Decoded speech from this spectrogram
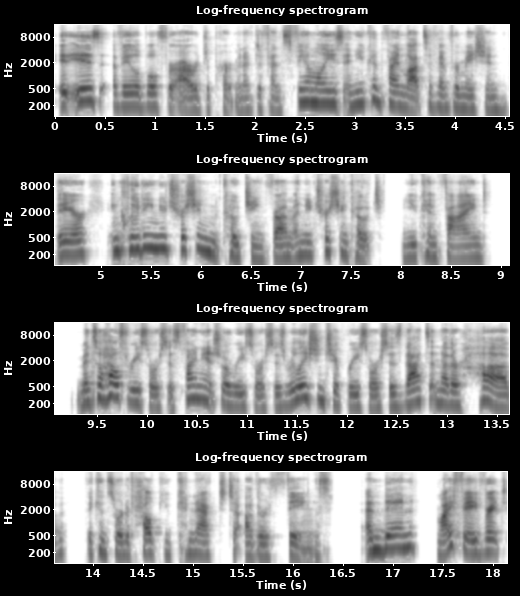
it is available for our Department of Defense families, and you can find lots of information there, including nutrition coaching from a nutrition coach. You can find mental health resources, financial resources, relationship resources. That's another hub that can sort of help you connect to other things. And then my favorite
